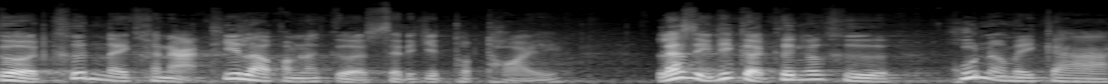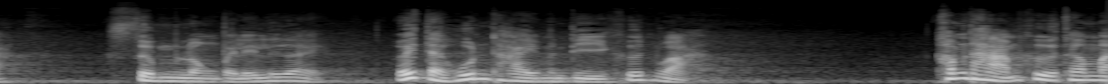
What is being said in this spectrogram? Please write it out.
เกิดขึ้นในขณะที่เรากำลังเกิดเศรษฐกิจถดถอย และสิ่งที่เกิดขึ้นก็คือหุ้นอเมริกาซึมลงไปเรื่อยๆ เฮ้ยแต่หุ้นไทยมันดีขึ้นว่ะคำถามคือทำไม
